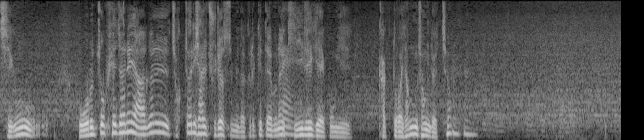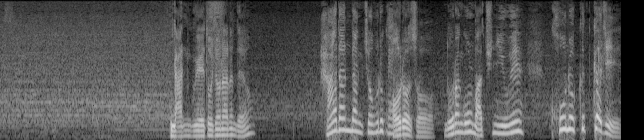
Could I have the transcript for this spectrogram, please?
지금 오른쪽 회전의 양을 적절히 잘 줄였습니다. 그렇기 때문에 네. 길게 공이 각도가 형성됐죠. 음흠. 난구에 도전하는데요. 하단 당점으로 네. 걸어서 노란 공을 맞춘 이후에 코너 끝까지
